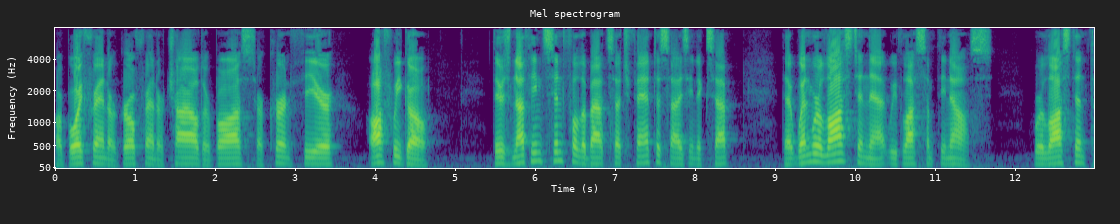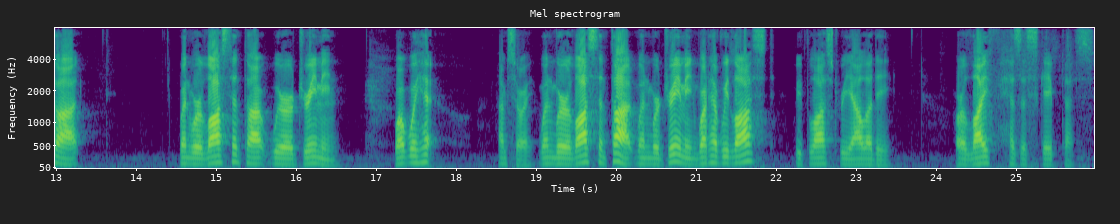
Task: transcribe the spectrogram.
our boyfriend, our girlfriend, our child, our boss, our current fear. Off we go. There's nothing sinful about such fantasizing except that when we're lost in that, we've lost something else. We're lost in thought. When we're lost in thought, we're dreaming. What we ha- I'm sorry. When we're lost in thought, when we're dreaming, what have we lost? We've lost reality. Our life has escaped us.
